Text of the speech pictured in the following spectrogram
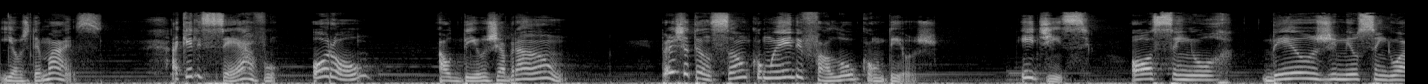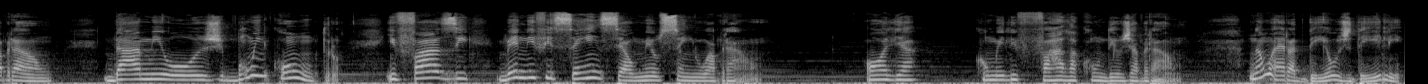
e aos demais. Aquele servo orou ao Deus de Abraão. Preste atenção como ele falou com Deus. E disse: Ó Senhor, Deus de meu senhor Abraão, dá-me hoje bom encontro e faze beneficência ao meu senhor Abraão. Olha, como ele fala com Deus de Abraão. Não era Deus dele,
